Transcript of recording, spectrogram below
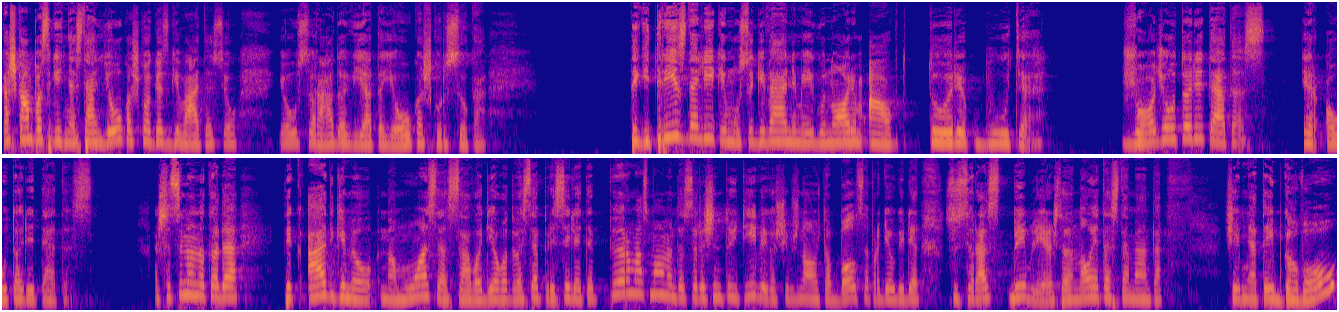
Kažkam pasakyti, nes ten jau kažkokios gyvatės jau, jau surado vietą, jau kažkur suka. Taigi trys dalykai mūsų gyvenime, jeigu norim aukti, turi būti žodžio autoritetas ir autoritetas. Aš atsimenu, kada tik atgimiau namuose savo Dievo dvasia prisilietė pirmas momentas ir aš intuityviai kažkaip žinau, tą balsą pradėjau girdėti, susirast Bibliją ir aš tada Naują Testamentą. Šiaip netaip gavau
